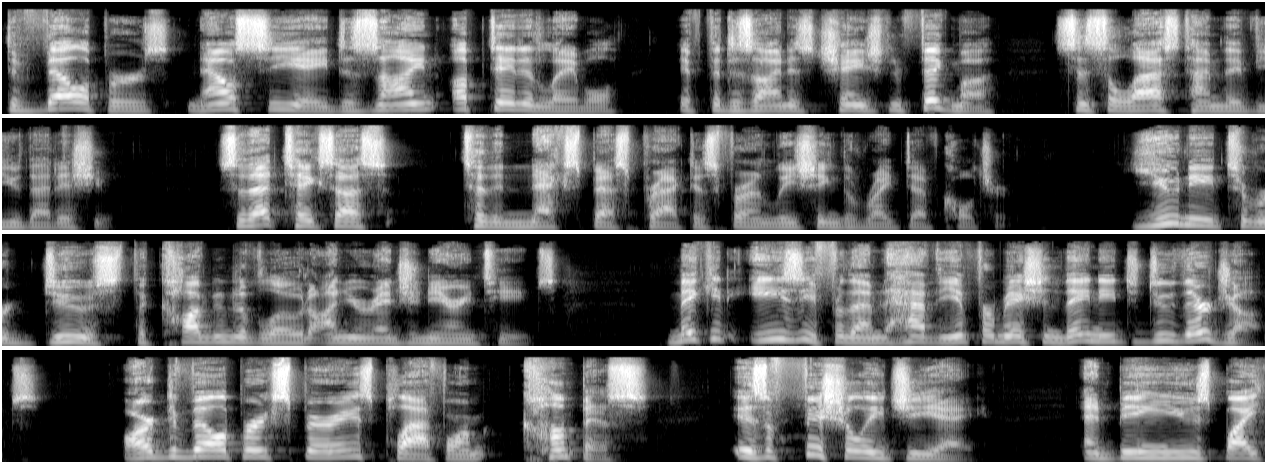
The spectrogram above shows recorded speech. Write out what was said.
Developers now see a design updated label if the design has changed in Figma since the last time they viewed that issue. So that takes us to the next best practice for unleashing the right dev culture. You need to reduce the cognitive load on your engineering teams. Make it easy for them to have the information they need to do their jobs. Our developer experience platform, Compass, is officially GA and being used by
